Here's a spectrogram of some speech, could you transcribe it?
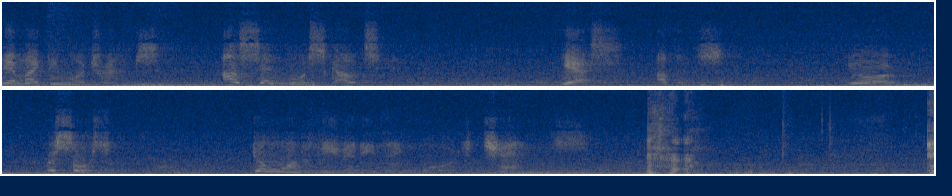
there might be more traps. I'll send more scouts in. Yes, others. You're resourceful. Don't want to leave anything more to chance. hmm.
